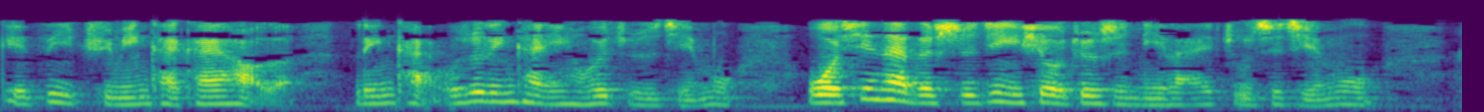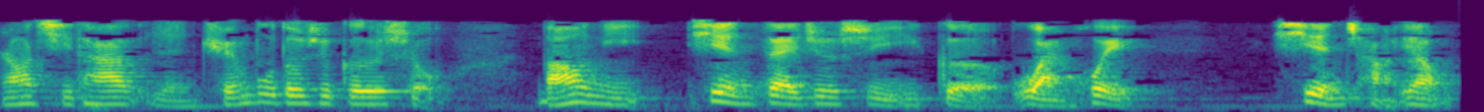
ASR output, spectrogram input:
给自己取名凯凯好了，林凯，我说林凯你很会主持节目，我现在的实境秀就是你来主持节目，然后其他人全部都是歌手，然后你现在就是一个晚会现场要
